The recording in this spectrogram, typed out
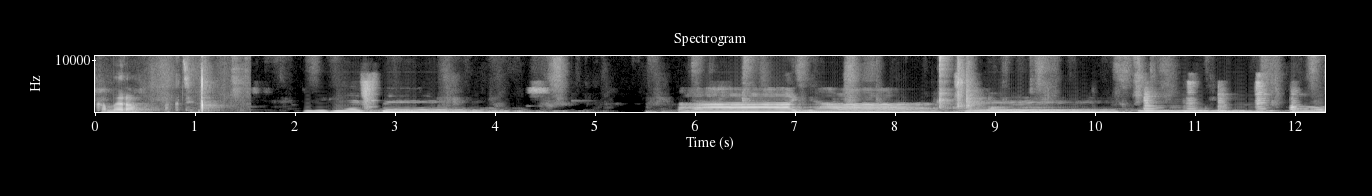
Kamera, akcja. O,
